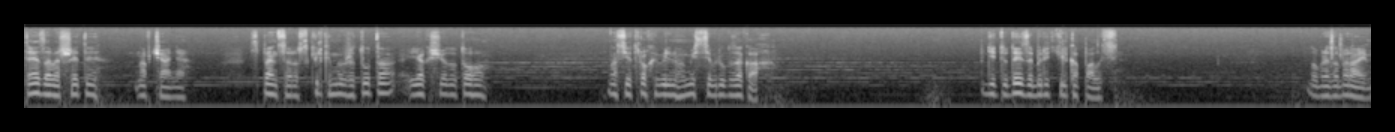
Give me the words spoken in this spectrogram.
Те завершити навчання. Спенсер, оскільки ми вже тут, як щодо того, у нас є трохи вільного місця в рюкзаках. Підіть туди і заберіть кілька палець. Добре, забираємо.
